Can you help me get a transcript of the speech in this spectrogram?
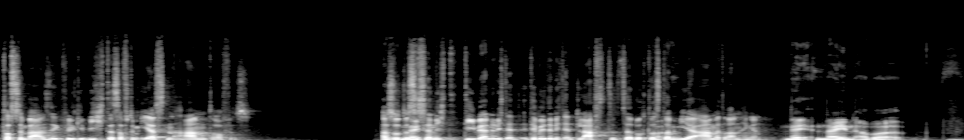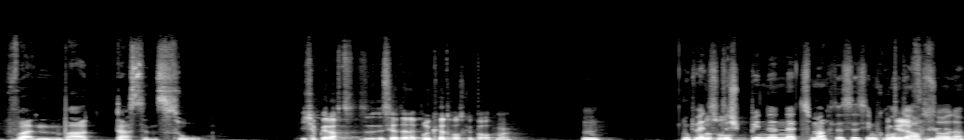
trotzdem wahnsinnig viel Gewicht, das auf dem ersten Arm drauf ist. Also das Nein. ist ja nicht, die werden ja nicht, ent- der wird ja nicht entlastet dadurch, dass da mehr Arme dranhängen. Nee, nein, aber wann war das denn so? Ich habe gedacht, sie hat eine Brücke draus gebaut mal. Und wenn es so. das Spinnennetz macht, ist es im Grunde auch so, Flügel. oder?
